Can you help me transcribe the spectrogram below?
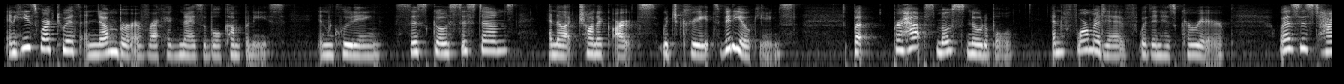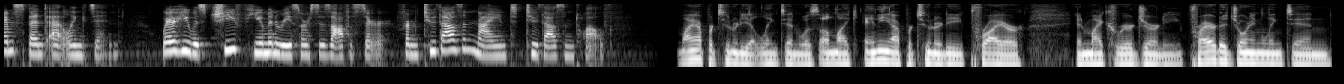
and he's worked with a number of recognizable companies, including Cisco Systems and Electronic Arts, which creates video games. But perhaps most notable and formative within his career was his time spent at LinkedIn, where he was Chief Human Resources Officer from 2009 to 2012. My opportunity at LinkedIn was unlike any opportunity prior in my career journey. Prior to joining LinkedIn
